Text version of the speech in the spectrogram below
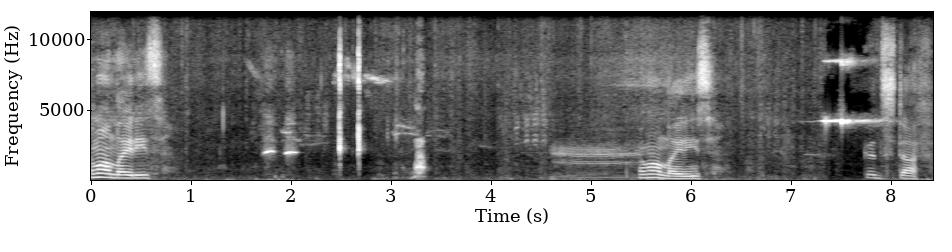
Come on, ladies. Come on, ladies. Good stuff.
